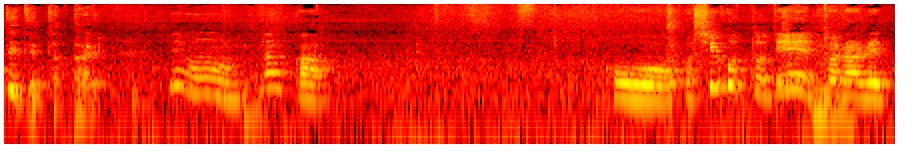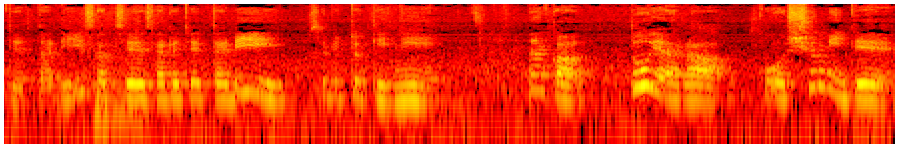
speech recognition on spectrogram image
ててたはい。でもなんかこうお仕事で撮られてたり、ん。撮影されてたりするときになんかどうやらこう趣味で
